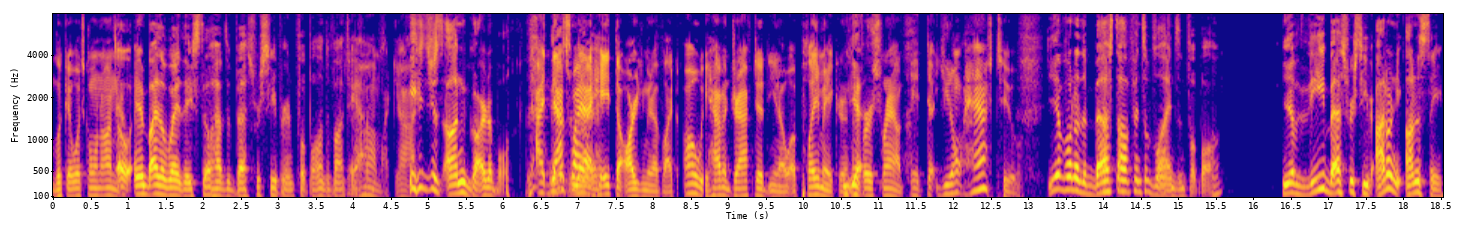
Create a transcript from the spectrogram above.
Look at what's going on now. Oh, and by the way, they still have the best receiver in football, Davante oh Adams. Oh my god, he's just unguardable. I, that's why matter. I hate the argument of like, oh, we haven't drafted, you know, a playmaker in the yes. first round. It you don't have to. You have one of the best offensive lines in football. You have the best receiver. I don't honestly.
